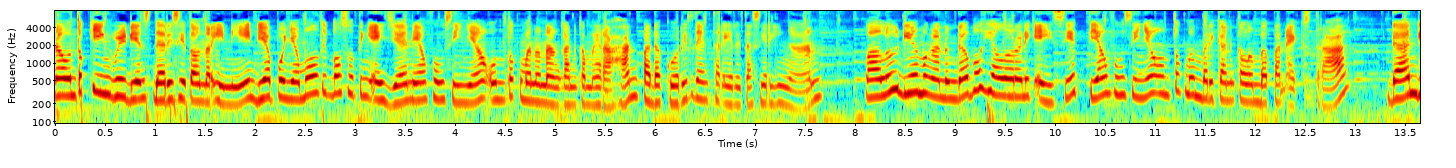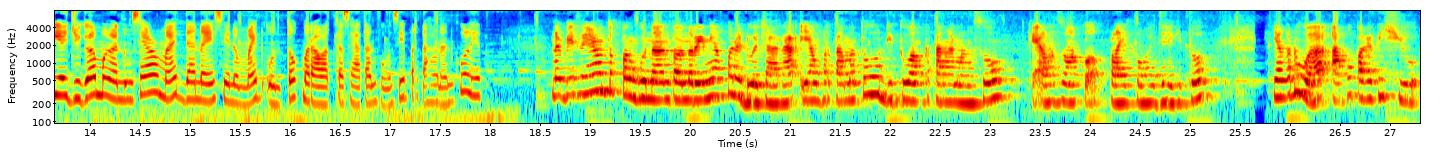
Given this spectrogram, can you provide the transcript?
Nah, untuk key ingredients dari si toner ini, dia punya multiple soothing agent yang fungsinya untuk menenangkan kemerahan pada kulit yang teriritasi ringan. Lalu dia mengandung double hyaluronic acid yang fungsinya untuk memberikan kelembapan ekstra. Dan dia juga mengandung ceramide dan niacinamide untuk merawat kesehatan fungsi pertahanan kulit. Nah biasanya untuk penggunaan toner ini aku ada dua cara Yang pertama tuh dituang ke tangan langsung Kayak langsung aku apply ke wajah gitu yang kedua, aku pakai tisu.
